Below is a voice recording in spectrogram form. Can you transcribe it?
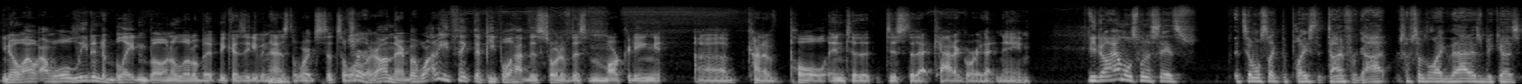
you know, I, I will lead into Blade and Bow a little bit because it even has the word Stitzel Sure. Weller on there. But why do you think that people have this sort of this marketing uh, kind of pull into the, just to that category, that name? you know, I almost want to say it's it's almost like the place that time forgot, or something like that, is because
